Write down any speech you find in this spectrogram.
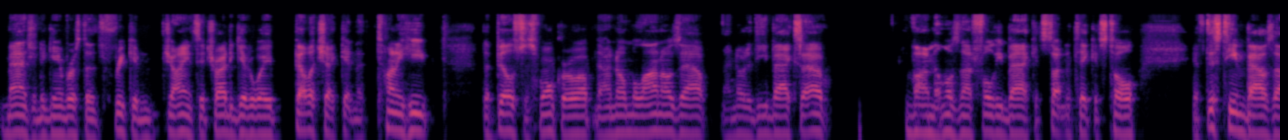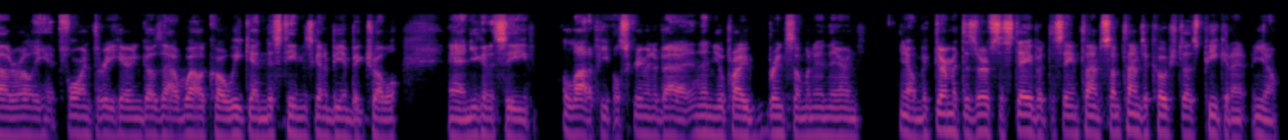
imagine the game versus the freaking Giants. They tried to give away Belichick getting a ton of heat. The Bills just won't grow up. Now I know Milano's out. I know the D backs out. Von Miller's not fully back. It's starting to take its toll. If this team bows out early at four and three here and goes out wild card weekend, this team is going to be in big trouble, and you're going to see a lot of people screaming about it. And then you'll probably bring someone in there, and you know McDermott deserves to stay, but at the same time, sometimes a coach does peak, and I, you know,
